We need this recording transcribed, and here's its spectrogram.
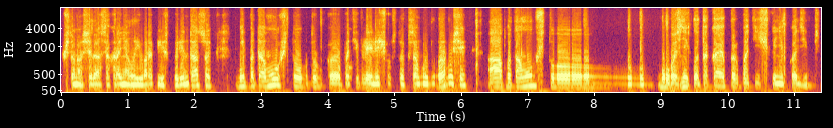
что она всегда сохраняла европейскую ориентацию, не потому, что вдруг потеплели чувства к самой Беларуси, а потому, что ну, возникла такая прагматическая необходимость.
